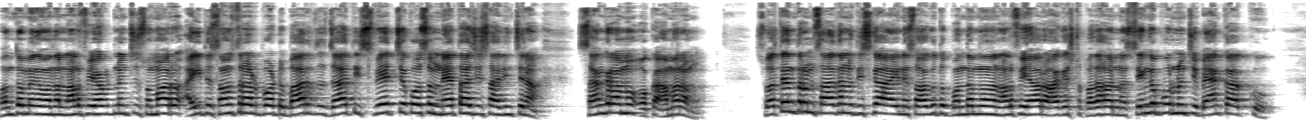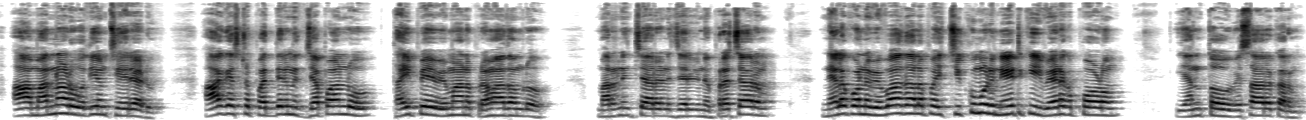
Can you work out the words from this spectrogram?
పంతొమ్మిది వందల నలభై ఒకటి నుంచి సుమారు ఐదు సంవత్సరాల పాటు భారత జాతి స్వేచ్ఛ కోసం నేతాజీ సాధించిన సంగ్రామం ఒక అమరం. స్వతంత్రం సాధన దిశగా ఆయన సాగుతూ పంతొమ్మిది వందల నలభై ఆరు ఆగస్టు పదహారున సింగపూర్ నుంచి బ్యాంకాక్కు ఆ మర్నాడు ఉదయం చేరాడు. ఆగస్టు పద్దెనిమిది జపాన్లో తైపే విమాన ప్రమాదంలో మరణించారని జరిగిన ప్రచారం నెలకొన్న వివాదాలపై చిక్కుముడి నేటికి వేడకపోవడం ఎంతో విసారకరం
